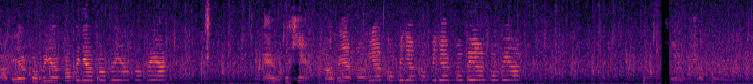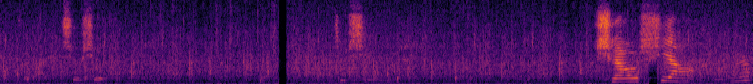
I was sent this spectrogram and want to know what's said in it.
กอปยอดกอปยอดกอปยอดกอปยอดกอปยอด แต่มันก็แค่กอปยอดกอปยอดกอปยอดกอปยอดกอปยอดกอปยอดเย็นจบสบายชิวชิวชิวชิวเช้าเช้าครับ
